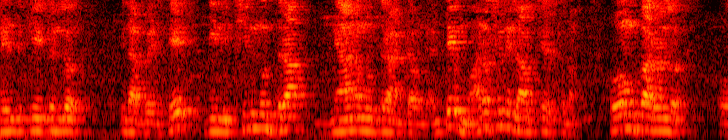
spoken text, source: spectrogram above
రెండు చేతుల్లో ఇలా పెడితే దీన్ని చిన్ముద్ర జ్ఞానముద్ర అంటాం అంటే మనసుని లాక్ చేస్తున్నాం. ఓంకారంలో ఓ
